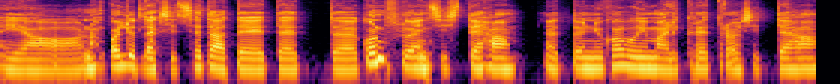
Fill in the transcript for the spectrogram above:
ja noh, paljud läksid seda teed, et äh, Confluence'is teha, et on ju ka võimalik retrosid teha.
